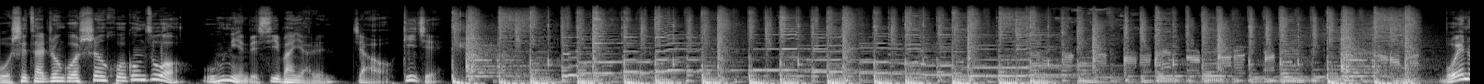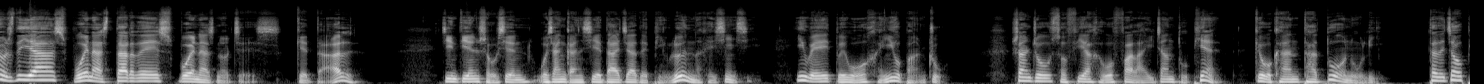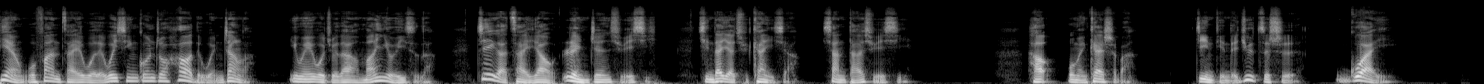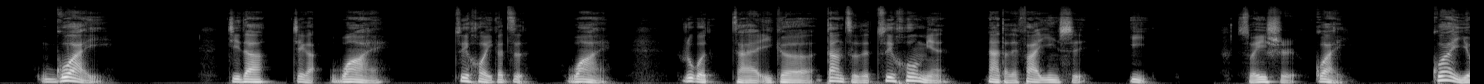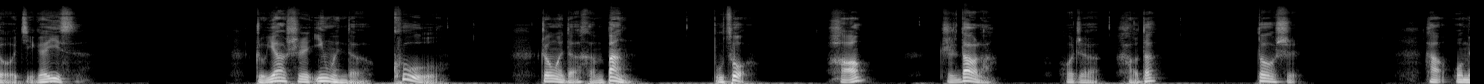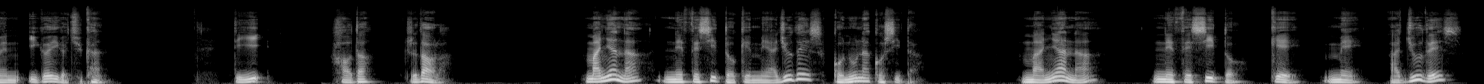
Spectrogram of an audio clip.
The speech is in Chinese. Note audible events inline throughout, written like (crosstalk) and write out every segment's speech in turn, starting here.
我是在中国生活工作五年的西班牙人，叫 Guille。Buenos días, buenas tardes, buenas noches. ¿Qué tal? 今天首先我想感谢大家的评论和信息，因为对我很有帮助。上周 Sophia 和我发了一张图片给我看，她多努力。他的照片我放在我的微信公众号的文章了，因为我觉得蛮有意思的。这个才要认真学习，请大家去看一下，向他学习。好，我们开始吧。经典的句子是怪。怪，记得这个 “why” 最后一个字 “why”，如果在一个单词的最后面，那它的发音是 e，所以是怪。怪有几个意思，主要是英文的 cool，中文的很棒、不错、好、知道了或者好的，都是。好，我们一个一个去看。第一，好的，知道了。Mañana necesito que me ayudes con una cosita. Mañana necesito que me ayudes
